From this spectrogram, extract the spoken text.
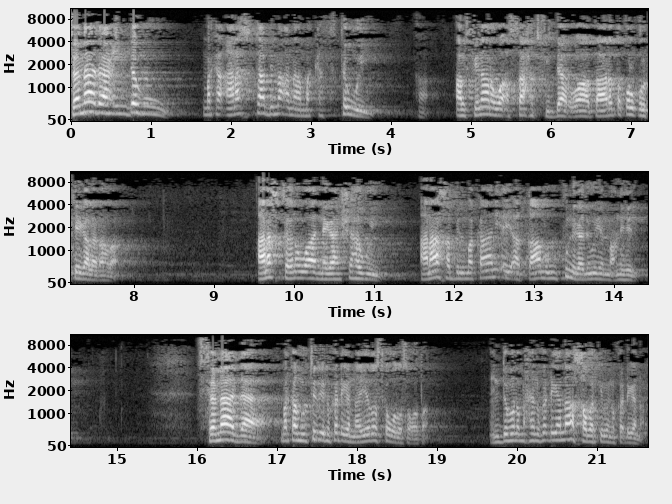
famaada cindahu marka anakta bimacnaa makasta weey alfinana waa asaaxatu fi daar waa daaradda qolqolkeega la dhahdaa anaktana waa nagaanshaha weey anaakha bilmakaani ay aqaama wuu ku nagaaday weyaan macnaheedu famaada markaa mubtadaynu ka dhiganaa iyadoo iska wada socota cindahuna maxaynu ka dhiganaa khabarkii baynu ka dhiganaa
